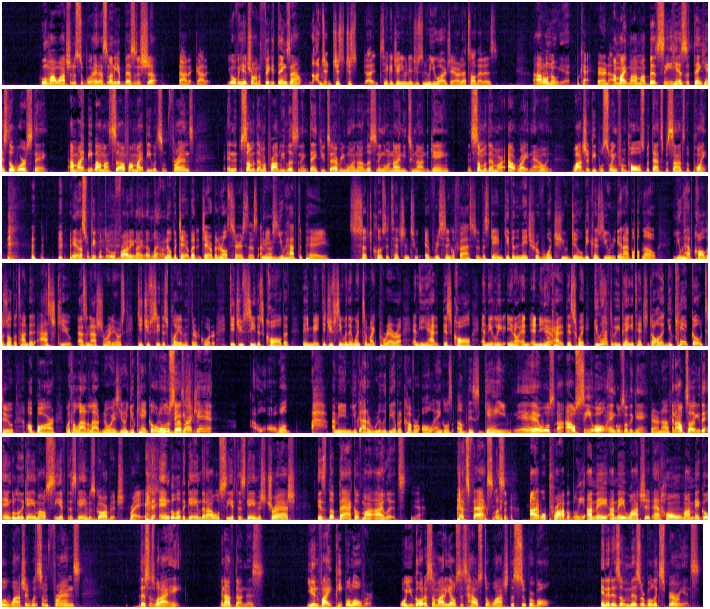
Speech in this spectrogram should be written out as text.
Who am I watching the Super Bowl? Hey, that's none of your business, Shep. Got it. Got it. You over here trying to figure things out? No, I'm just just just uh, take a genuine interest in who you are, Jr. That's all that is. I don't know yet. Okay, fair enough. I might mind my business. See, here's the thing. Here's the worst thing. I might be by myself. I might be with some friends. and some of them are probably listening. Thank you to everyone uh, listening on 92.9 The Game. And some of them are out right now and watching people swing from poles, but that's besides the point. yeah, that's what people do a Friday night Atlanta. No, but JR, but JR, but in all seriousness, I mean, you have to pay such close attention to every single facet of this game, given the nature of what you do, because you and I both know you have callers all the time that ask you, as a national radio host, did you see this play in the third quarter? Did you see this call that they made? Did you see when they went to Mike Pereira and he had it this call and the league, you know, and, and New York Yeah. had it this way? You have to be paying attention to all that. You can't go to a bar with a lot of loud noise. You know, you can't go to Who a says Vegas. I can't? Oh, well, I mean, you got to really be able to cover all angles of this game. Yeah, we'll, I'll see all angles of the game. Fair enough. And I'll tell you the angle of the game I'll see if this game is garbage. Right. The angle of the game that I will see if this game is trash is the back of my eyelids. Yeah. That's facts. Listen, I will probably I may I may watch it at home. I may go watch it with some friends. This is what I hate. And I've done this. You invite people over or you go to somebody else's house to watch the Super Bowl. And it is a miserable experience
